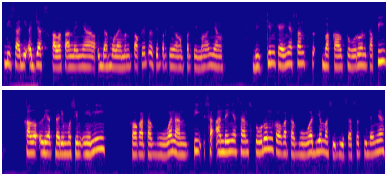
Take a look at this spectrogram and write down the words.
bisa di-adjust kalau seandainya udah mulai mentok itu sih pertimbangan-pertimbangan yang bikin kayaknya Suns bakal turun. Tapi kalau lihat dari musim ini kalau kata gua nanti seandainya Suns turun kalau kata gua dia masih bisa setidaknya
